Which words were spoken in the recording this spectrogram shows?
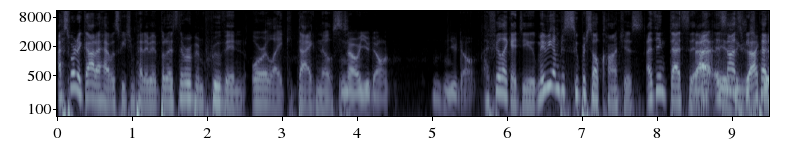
I swear to God, I have a speech impediment, but it's never been proven or like diagnosed. No, you don't. You don't. I feel like I do. Maybe I'm just super self conscious. I think that's it. That I, it's is not a speech exactly what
